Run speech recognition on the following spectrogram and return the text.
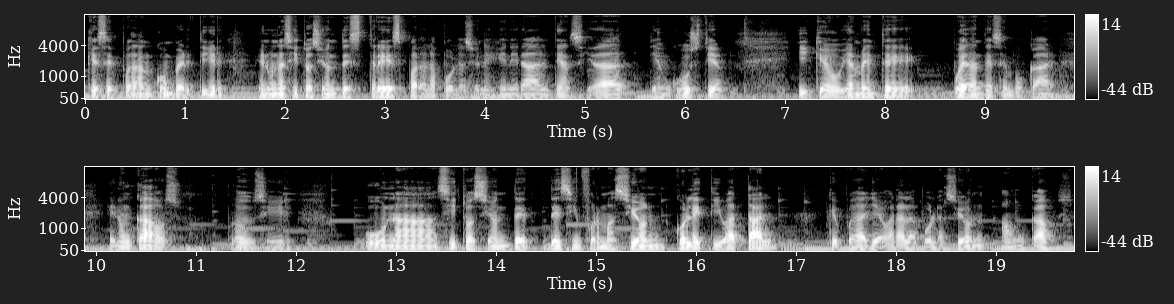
que se puedan convertir en una situación de estrés para la población en general, de ansiedad, de angustia y que obviamente puedan desembocar en un caos, producir una situación de desinformación colectiva tal que pueda llevar a la población a un caos.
